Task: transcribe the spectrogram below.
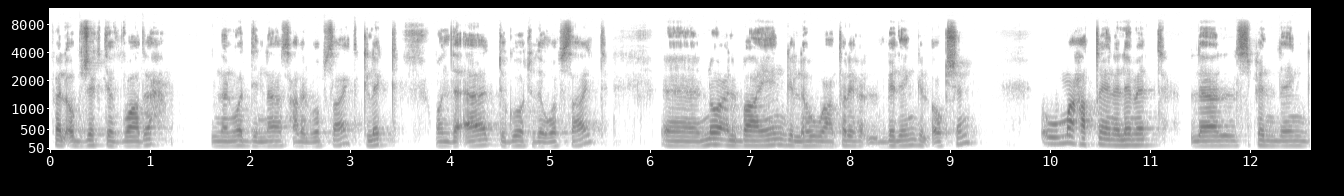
فال objective واضح. بدنا نودي الناس على ال website click on the ad to go to the website. آه، نوع ال buying اللي هو عن طريق ال bidding ال auction وما حطينا limit لل spending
